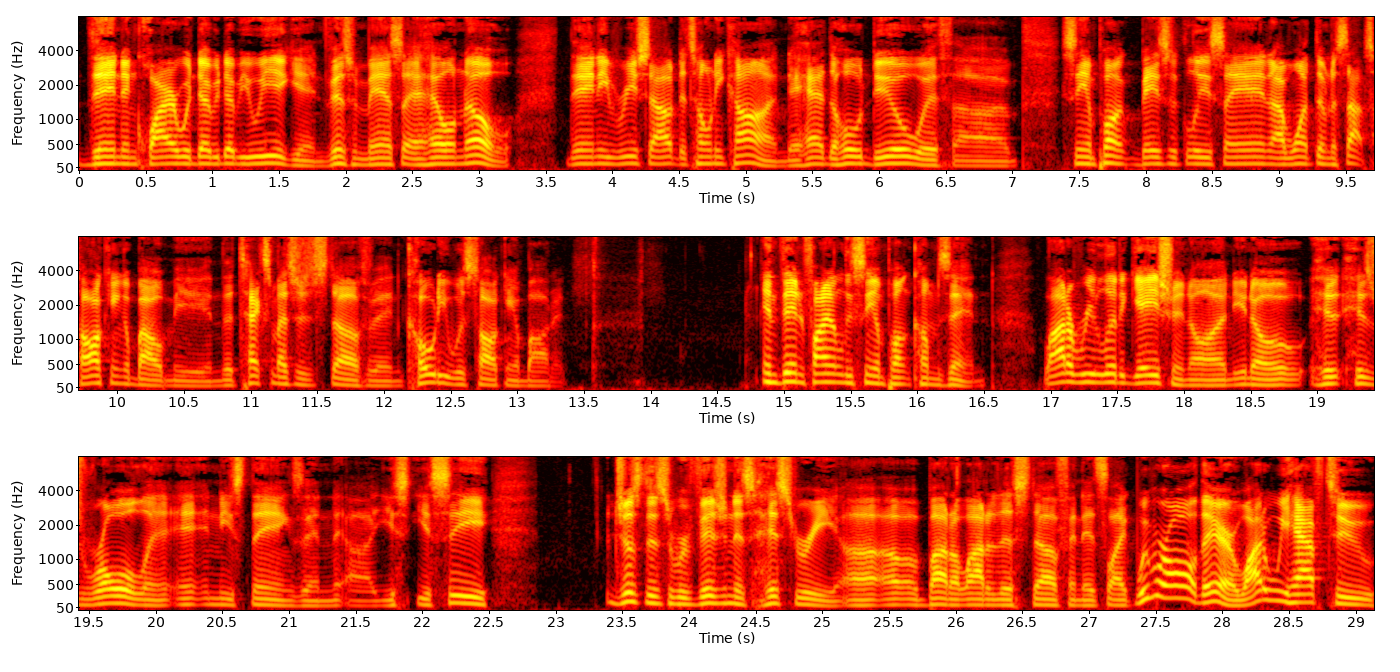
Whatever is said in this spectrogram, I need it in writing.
then inquired with WWE again. Vince McMahon said, "Hell no." Then he reached out to Tony Khan. They had the whole deal with uh, CM Punk basically saying, "I want them to stop talking about me," and the text message stuff. And Cody was talking about it. And then finally, CM Punk comes in a lot of relitigation on you know his, his role in, in, these things, and uh, you you see just this revisionist history uh, about a lot of this stuff, and it's like we were all there. Why do we have to,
